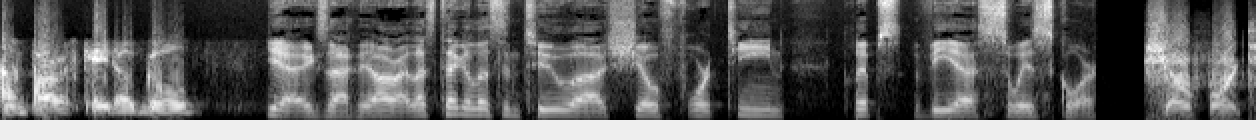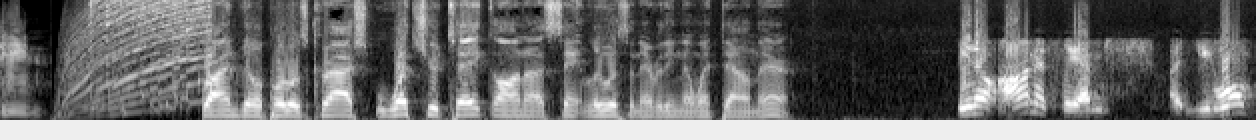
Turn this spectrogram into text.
on par with K Dub gold. Yeah, exactly. All right, let's take a listen to uh, show 14 clips via Swisscore. Show 14. Ryan Villopoto's crash. What's your take on uh, St. Louis and everything that went down there? You know, honestly, I'm. You won't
